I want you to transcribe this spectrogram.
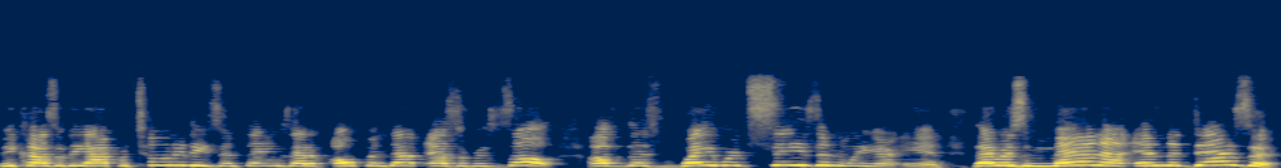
because of the opportunities and things that have opened up as a result of this wayward season we are in. There is manna in the desert.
